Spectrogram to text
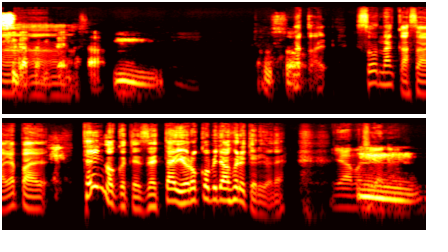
姿みたいなさ。うん。そうそうなん。かさやっぱ天国って絶対喜びで溢れてるよね。いや、間う違いない。ん。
